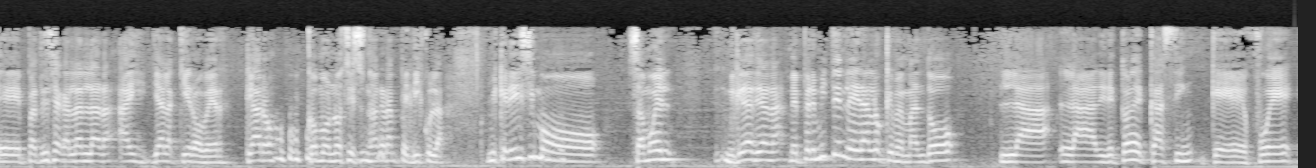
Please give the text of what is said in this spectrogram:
eh, Patricia Galán Lara, ay, ya la quiero ver. Claro, cómo no, si es una gran película. Mi queridísimo Samuel, mi querida Diana, ¿me permiten leer algo que me mandó la, la directora de casting que fue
